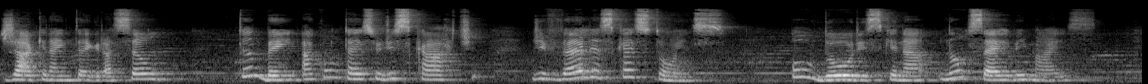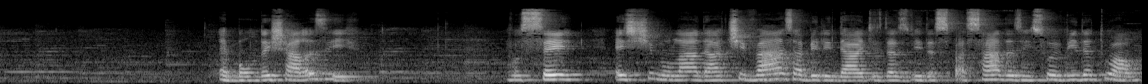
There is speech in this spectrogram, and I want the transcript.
já que na integração também acontece o descarte de velhas questões ou dores que não servem mais. É bom deixá-las ir. Você é estimulada a ativar as habilidades das vidas passadas em sua vida atual,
